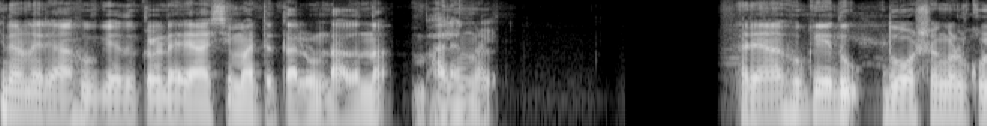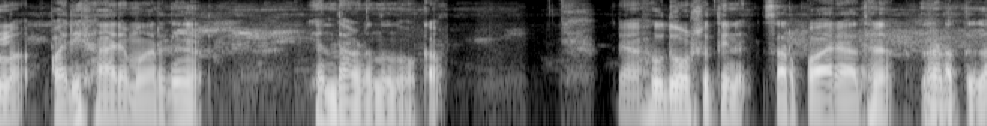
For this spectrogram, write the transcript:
ഇതാണ് രാഹുകേതുക്കളുടെ രാശിമാറ്റത്താൽ ഉണ്ടാകുന്ന ഫലങ്ങൾ. രാഹുകേതു ദോഷങ്ങൾക്കുള്ള പരിഹാര മാർഗങ്ങൾ എന്താണെന്ന് നോക്കാം. രാഹുദോഷത്തിന് സർപ്പാരാധന നടത്തുക.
